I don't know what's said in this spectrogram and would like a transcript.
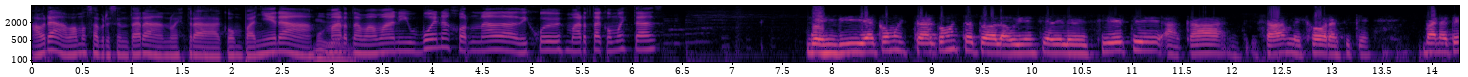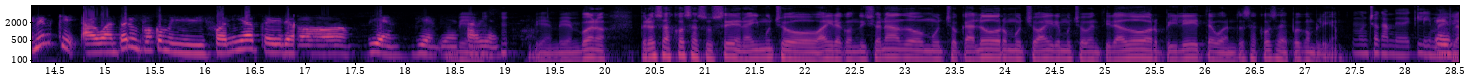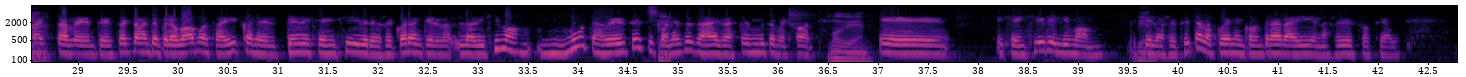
Ahora vamos a presentar a nuestra compañera Muy bien. Marta Mamani. Buena jornada de jueves, Marta, ¿cómo estás? Buen día, ¿cómo está? ¿Cómo está toda la audiencia del EB7? Acá ya mejor, así que van a tener que aguantar un poco mi bifonía, pero bien, bien, bien, está bien. Bien, bien. Bueno, pero esas cosas suceden. Hay mucho aire acondicionado, mucho calor, mucho aire, mucho ventilador, pileta. Bueno, todas esas cosas después complican. Mucho cambio de clima. Claro. Exactamente, exactamente, pero vamos ahí con el té de jengibre. Recuerdan que lo, lo dijimos muchas veces y Sí. con eso ya, ya estoy mucho mejor. Muy bien. Eh, y jengibre y limón, Bien. que la receta la pueden encontrar ahí en las redes sociales.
